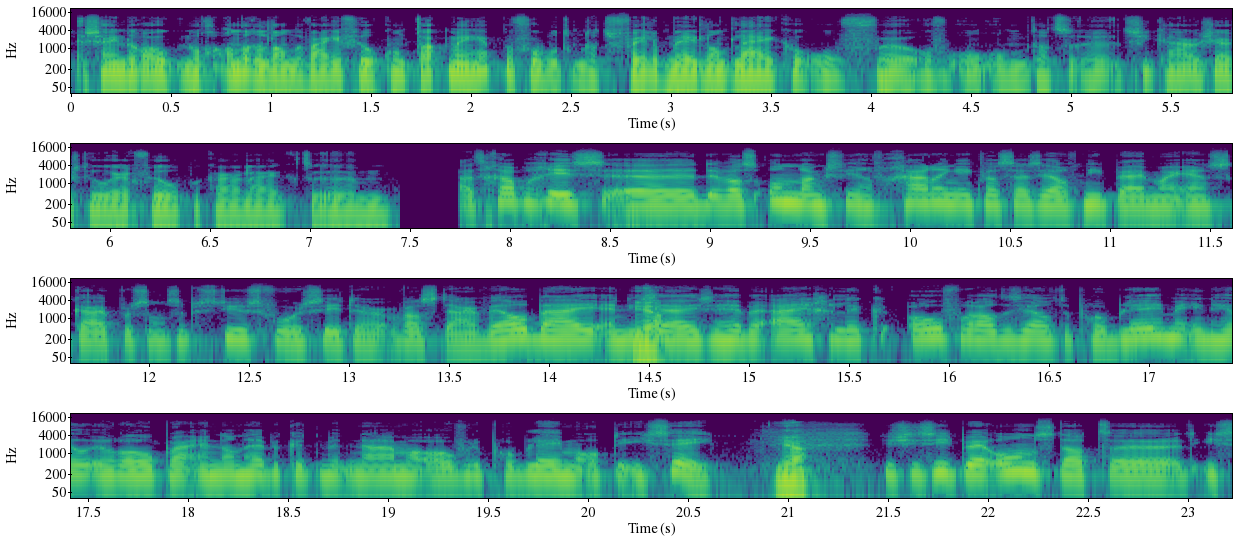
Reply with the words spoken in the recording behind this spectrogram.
Zijn er ook nog andere landen waar je veel contact mee hebt? Bijvoorbeeld omdat ze veel op Nederland lijken of, uh, of omdat uh, het ziekenhuis juist heel erg veel op elkaar lijkt? Um... Het grappige is, uh, er was onlangs weer een vergadering. Ik was daar zelf niet bij, maar Ernst Kuipers, onze bestuursvoorzitter, was daar wel bij. En die ja. zei, ze hebben eigenlijk overal dezelfde problemen in heel Europa. En dan heb ik het met name over de problemen op de IC. Ja. Dus je ziet bij ons dat uh, het IC,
